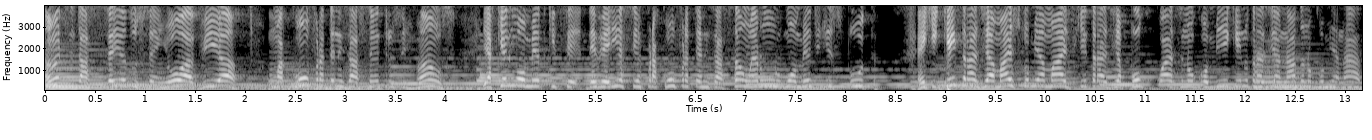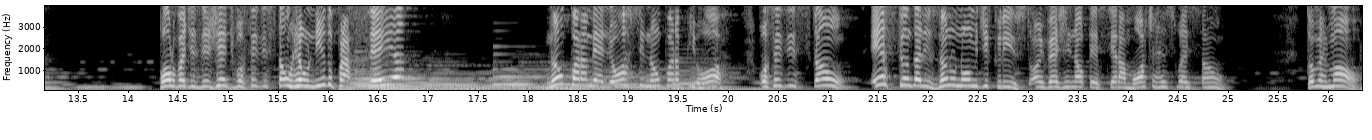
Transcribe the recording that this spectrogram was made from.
Antes da ceia do Senhor havia uma confraternização entre os irmãos, e aquele momento que deveria ser para confraternização era um momento de disputa, em que quem trazia mais comia mais, quem trazia pouco quase não comia, quem não trazia nada não comia nada. Paulo vai dizer, gente, vocês estão reunidos para a ceia, não para melhor, senão para pior. Vocês estão escandalizando o nome de Cristo, ao invés de enaltecer a morte e a ressurreição. Então, meu irmão,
